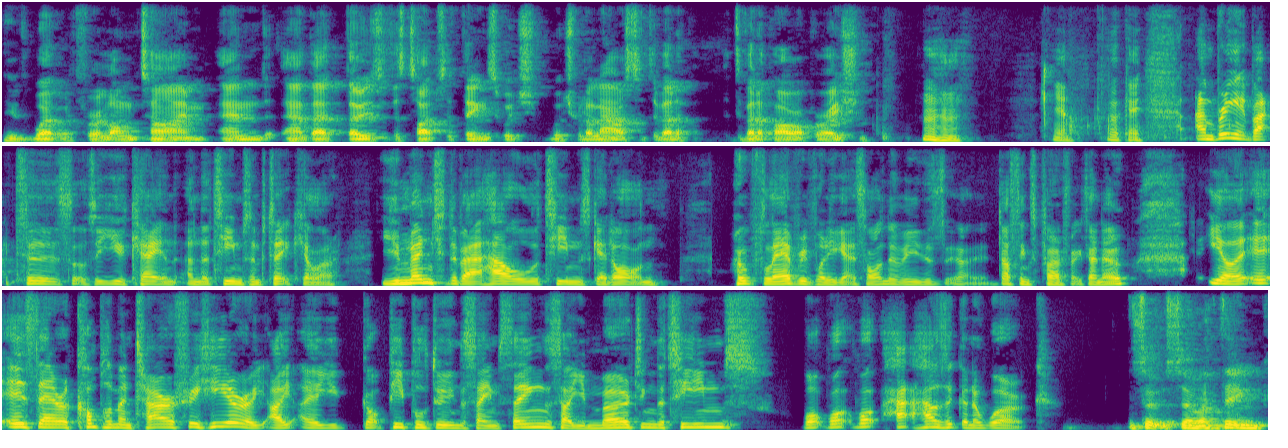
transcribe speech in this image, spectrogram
who've worked with for a long time, and uh, that those are the types of things which which will allow us to develop develop our operation. Mm-hmm. Yeah. Okay. And bring it back to sort of the UK and, and the teams in particular. You mentioned about how all the teams get on hopefully everybody gets on. I mean, uh, nothing's perfect, I know. You know, is there a complementarity here? Are, are, are, you got people doing the same things? Are you merging the teams? What what what? How, how's it going to work? So so I think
